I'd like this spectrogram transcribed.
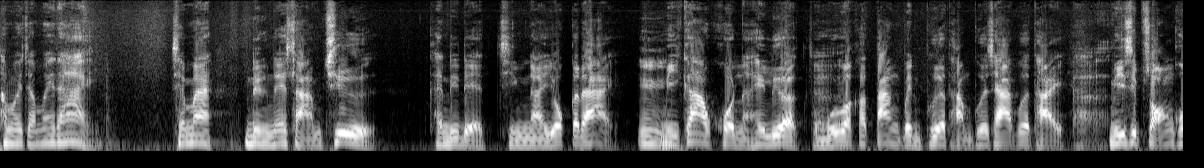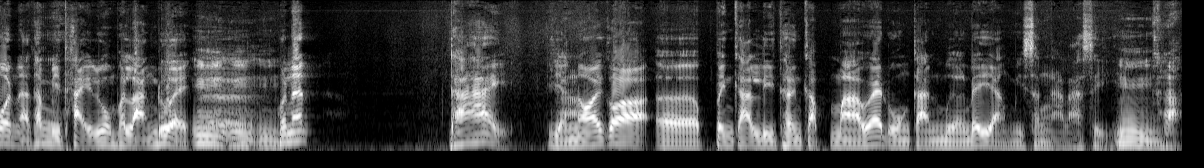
ทำไมจะไม่ได้ ใช่ไหมหนึ่งในสามชื่อแคนดิเดตชิงนายกก็ได้ อืม มี 9 คนนะให้เลือก สมมุติว่าเขาตั้งเป็นเพื่อทำเพื่อชาติเพื่อไทย อ่ามี มี 12 คนอะถ้ามีไทยรวมพลังด้วย อืมอืมอืมเพราะฉะนั้นได้ อย่างน้อยก็เอ่อเป็นการรีเทิร์นกลับมาแวดวงการเมืองได้อย่างมีสง่าราศีอืมครับ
